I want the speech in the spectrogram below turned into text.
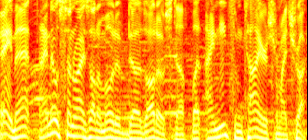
Hey, Matt, I know Sunrise Automotive does auto stuff, but I need some tires for my truck.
